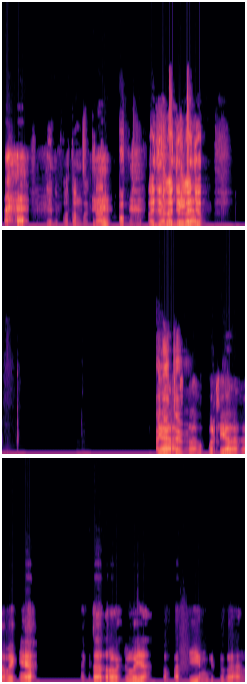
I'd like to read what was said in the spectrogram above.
Jangan dipotong bangsat. lanjut lanjut lanjut. Lanjut, ya Cep. setelah bukber sih alangkah baiknya nah, kita tarawih dulu ya tempatin gitu kan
